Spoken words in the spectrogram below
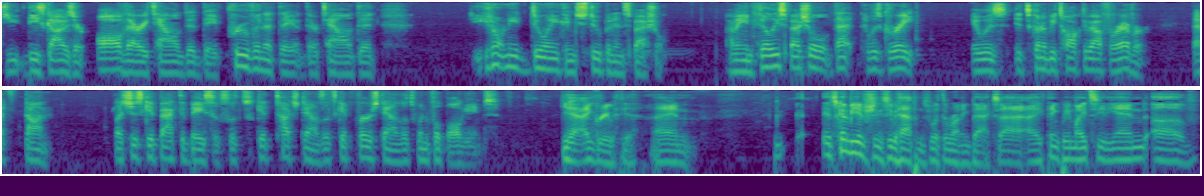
you, these guys are all very talented. They've proven that they they're talented. You don't need to do anything stupid and special. I mean, Philly special that it was great. It was it's going to be talked about forever. That's done. Let's just get back to basics. Let's get touchdowns. Let's get first downs. Let's win football games. Yeah, I agree with you, and it's going to be interesting to see what happens with the running backs. I, I think we might see the end of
